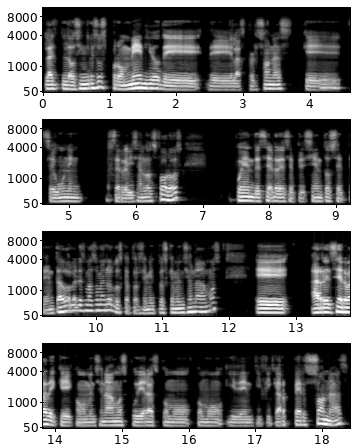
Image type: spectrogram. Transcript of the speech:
los ingresos promedio de, de, las personas que se unen, se revisan los foros, pueden de ser de 770 dólares más o menos, los 14 mil pesos que mencionábamos, eh, a reserva de que, como mencionábamos, pudieras como, como identificar personas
